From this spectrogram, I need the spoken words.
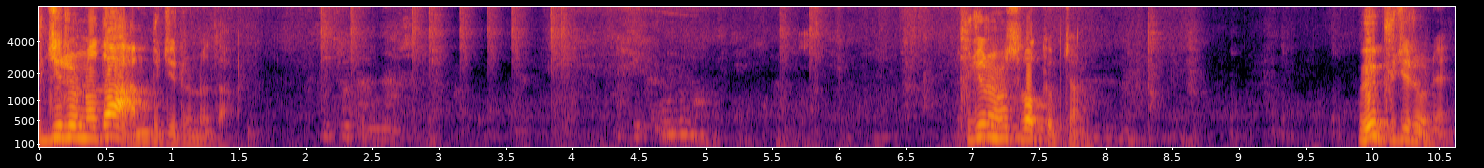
부지런하다 안 부지런하다? 부지런할 수밖에 없잖아. 왜 부지런해?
